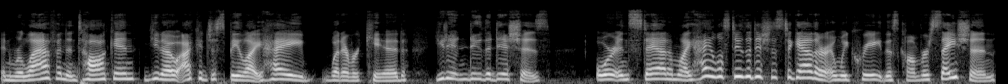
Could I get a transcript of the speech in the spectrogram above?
and we're laughing and talking. You know i could just be like hey whatever kid you didn't do the dishes. Or instead i'm like hey let's do the dishes together and we create this conversation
